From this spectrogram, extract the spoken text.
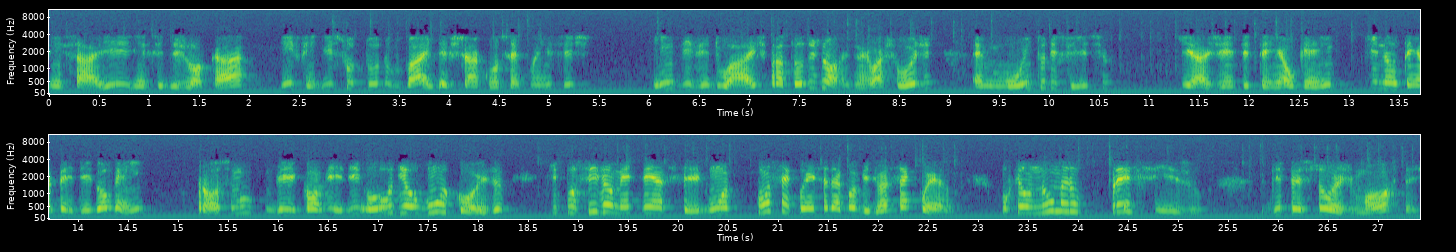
em sair, em se deslocar, enfim, isso tudo vai deixar consequências individuais para todos nós, né? Eu acho hoje é muito difícil que a gente tenha alguém que não tenha perdido alguém próximo de Covid ou de alguma coisa que possivelmente venha a ser uma consequência da Covid, uma sequela. Porque o número preciso de pessoas mortas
